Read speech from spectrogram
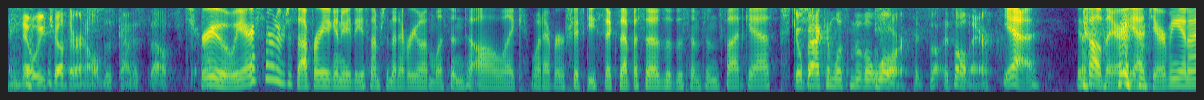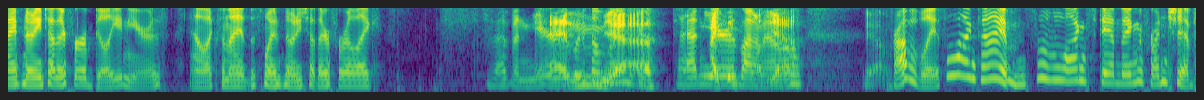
and know each other and all this kind of stuff." So- True. We are sort of just operating under the assumption that everyone listened to all like whatever 56 episodes of the Simpsons podcast. Go back and listen to the lore. It's it's all there. Yeah. It's all there. Yeah, Jeremy and I have known each other for a billion years. Alex and I at this point have known each other for like seven years or something. Yeah. Ten I years. think I, don't so, know. yeah. Yeah. Probably. It's a long time. It's a long standing friendship.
